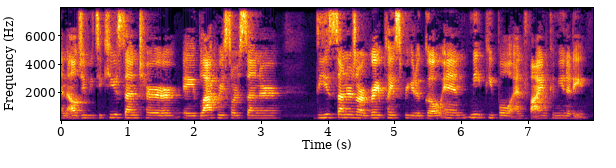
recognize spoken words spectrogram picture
an LGBTQ center, a Black Resource Center these centers are a great place for you to go in, meet people, and find community.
